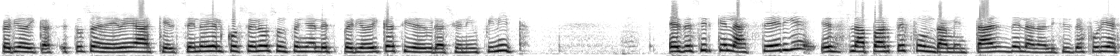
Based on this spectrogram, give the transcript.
periódicas. Esto se debe a que el seno y el coseno son señales periódicas y de duración infinita. Es decir, que la serie es la parte fundamental del análisis de Fourier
